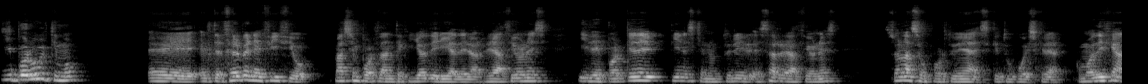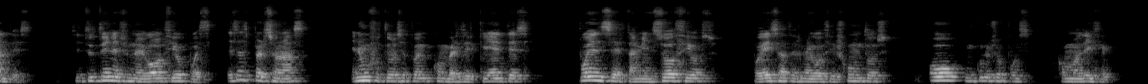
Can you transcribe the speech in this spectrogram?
Y por último, eh, el tercer beneficio más importante que yo diría de las relaciones y de por qué tienes que nutrir esas relaciones son las oportunidades que tú puedes crear. Como dije antes, si tú tienes un negocio, pues esas personas en un futuro se pueden convertir clientes, pueden ser también socios, podéis hacer negocios juntos o incluso, pues, como dije,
